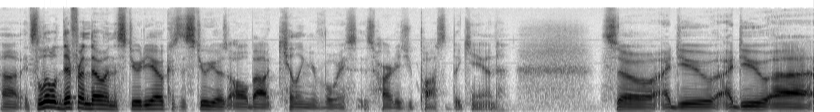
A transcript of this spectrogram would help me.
Uh, it's a little different though in the studio because the studio is all about killing your voice as hard as you possibly can. So I do I do uh,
